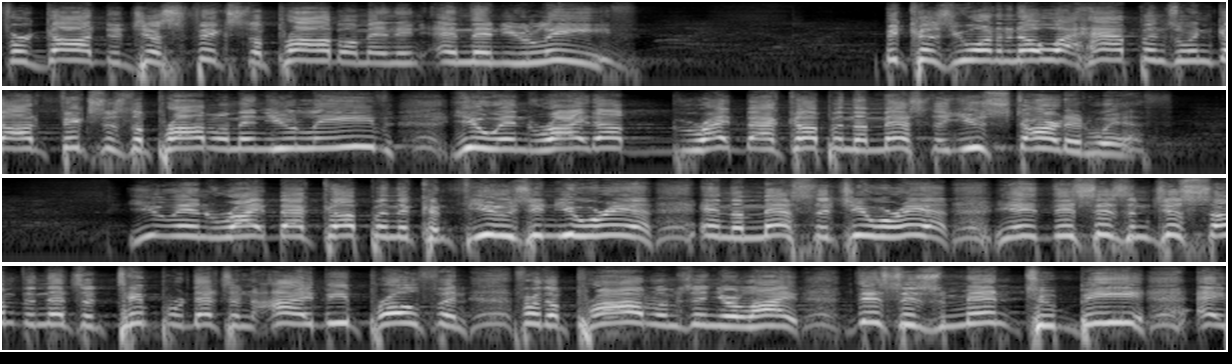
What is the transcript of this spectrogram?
for God to just fix the problem and, and then you leave. Because you want to know what happens when God fixes the problem and you leave? You end right up, right back up in the mess that you started with. You end right back up in the confusion you were in, in the mess that you were in. This isn't just something that's a temper, that's an ibuprofen for the problems in your life. This is meant to be a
